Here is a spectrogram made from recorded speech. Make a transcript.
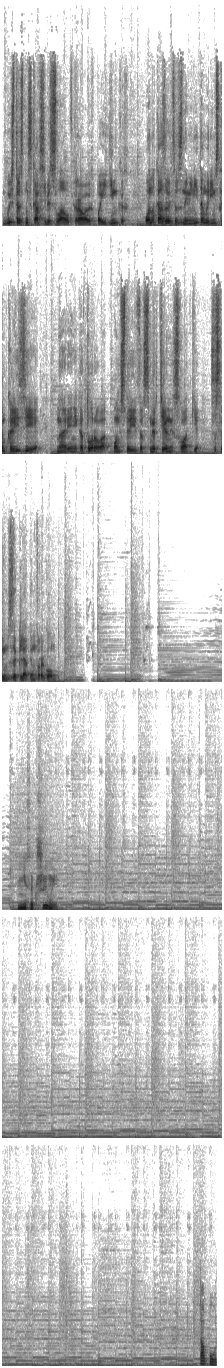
Быстро снискав себе славу в кровавых поединках, он оказывается в знаменитом римском Колизее, на арене которого он встретится в смертельной схватке со своим заклятым врагом. Несокшимый Топор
